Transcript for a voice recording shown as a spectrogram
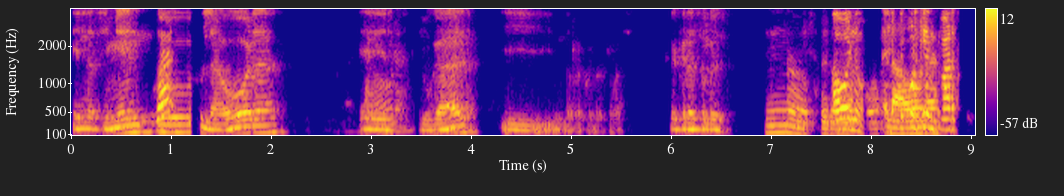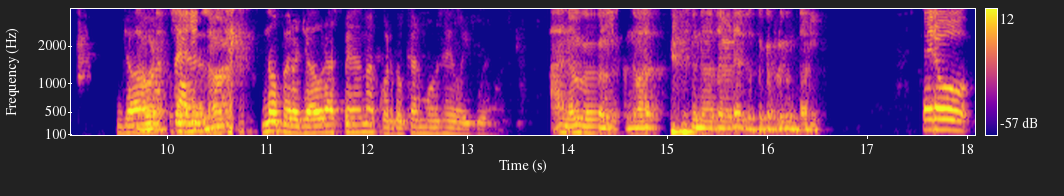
El nacimiento, ¿Lugar? la hora, La el hora. lugar y no recuerdo qué más. Creo que era solo eso. No, pero Ah, bueno, es que porque en hora- parte, yo La hora, o sea, penas- yo- la hora. No, pero yo a duras penas me acuerdo que almorcé hoy, güey. Ah, no, güey, usted no, va, usted no va a saber eso, toca preguntarlo. Pero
